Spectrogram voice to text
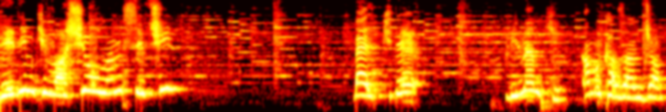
Dedim ki vahşi olanı seçeyim. Belki de bilmem ki ama kazanacağım.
